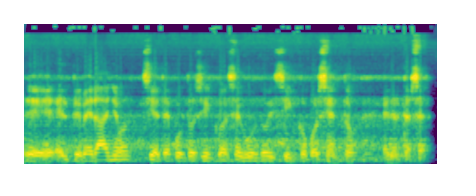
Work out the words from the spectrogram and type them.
el primer año, 7.5% el segundo y 5% en el tercero.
